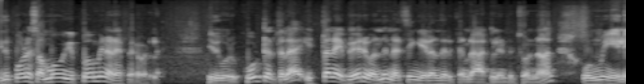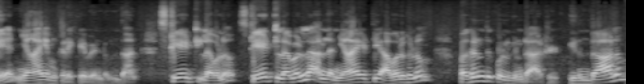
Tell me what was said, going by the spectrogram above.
இது போல சம்பவம் எப்பவுமே நடைபெறவில்லை. இது ஒரு கூட்டத்தில் இத்தனை பேர் வந்து நர்சிங் இறந்திருக்கின்றார்கள் என்று சொன்னால் உண்மையிலே நியாயம் கிடைக்க வேண்டும் தான் ஸ்டேட் லெவலும் ஸ்டேட் லெவலில் அந்த நியாயத்தை அவர்களும் பகிர்ந்து கொள்கின்றார்கள். இருந்தாலும்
